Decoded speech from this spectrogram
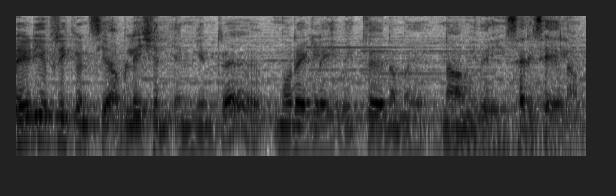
ரேடியோ ஃப்ரீக்வன்சி அப்லேஷன் என்கின்ற முறைகளை வைத்து நம்ம நாம் இதை சரி செய்யலாம்.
